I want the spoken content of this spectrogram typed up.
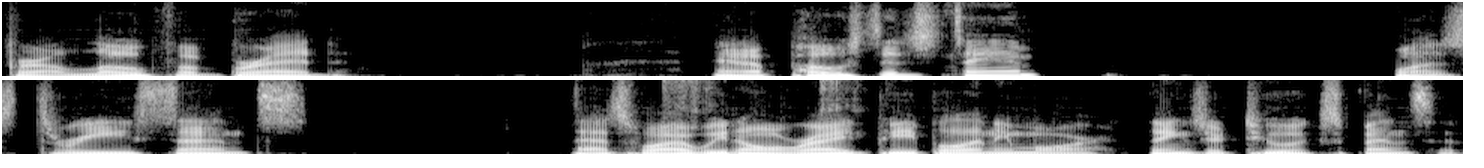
for a loaf of bread and a postage stamp was three cents. That's why we don't write people anymore. Things are too expensive.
